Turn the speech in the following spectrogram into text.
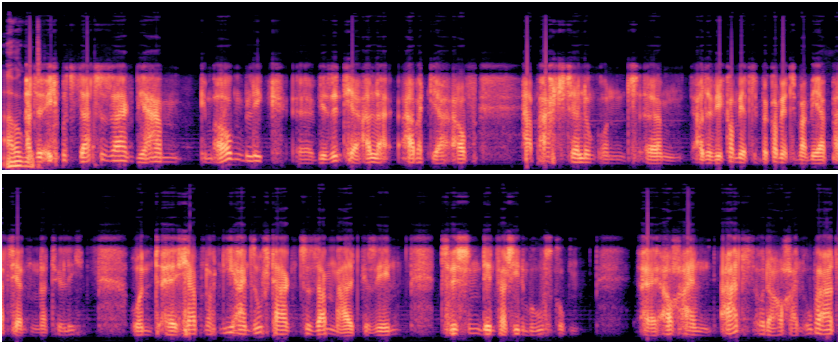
Aber gut. Also ich muss dazu sagen, wir haben im Augenblick, äh, wir sind ja alle, arbeiten ja auf Hab-Acht-Stellung und ähm, also wir kommen jetzt, bekommen jetzt immer mehr Patienten natürlich. Und äh, ich habe noch nie einen so starken Zusammenhalt gesehen zwischen den verschiedenen Berufsgruppen. Äh, auch ein Arzt oder auch ein Oberarzt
